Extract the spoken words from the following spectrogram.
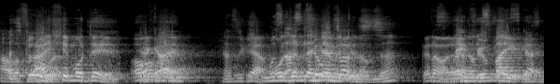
Aber das gleiche Modell. Ja, geil. Hast du Ja, und dann umsonst. mitgenommen, ne? Genau. Hast noch zwei gegessen.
